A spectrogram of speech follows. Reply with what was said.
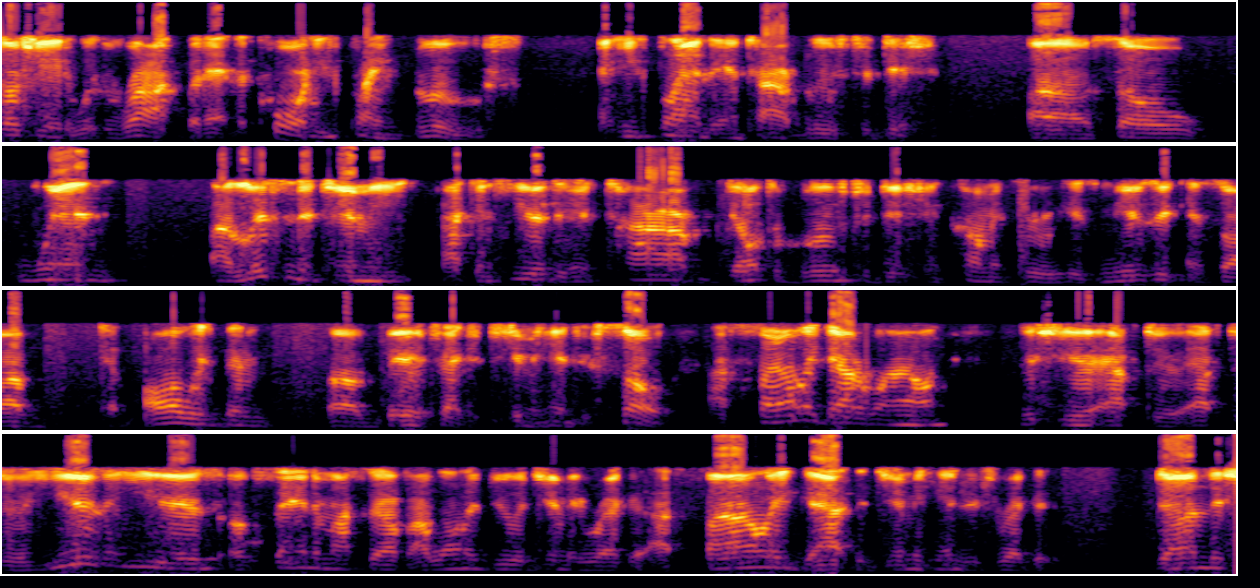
associated with rock, but at the core, he's playing blues, and he's playing the entire blues tradition. Uh, so when I listen to Jimi, I can hear the entire Delta blues tradition coming through his music, and so I have always been uh, very attracted to Jimi Hendrix. So I finally got around this year after after years and years of saying to myself I want to do a Jimi record. I finally got the Jimi Hendrix record done this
